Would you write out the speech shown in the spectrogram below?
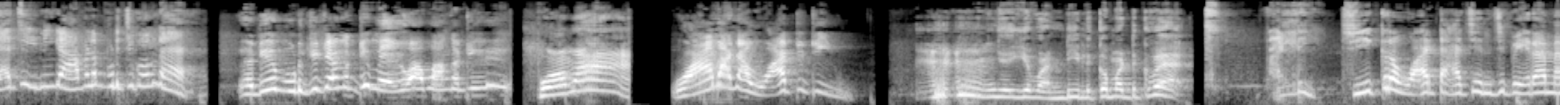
யாச்சி நீங்க அவளை புடிச்சுக்கோங்க. மட்டும் மெதுவா வாங்கட்டி போமா வாமா நான் வாட்டுட்டி ஐயோ வண்டி இழுக்க மாட்டுக்குவே. வள்ளி சீக்கிரம் வாட்ட ஆச்சி எரிஞ்சு போயிடாம.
